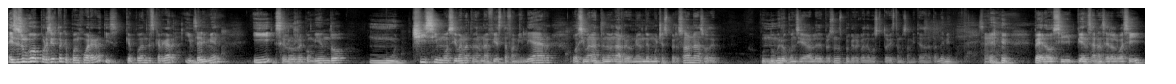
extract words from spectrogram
Ese es un juego, por cierto, que pueden jugar gratis, que pueden descargar, imprimir y se los recomiendo muchísimo si van a tener una fiesta familiar o si van a tener una reunión de muchas personas o de un número considerable de personas, porque recordemos que todavía estamos a mitad de la pandemia. Sí. Pero si piensan hacer algo así,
